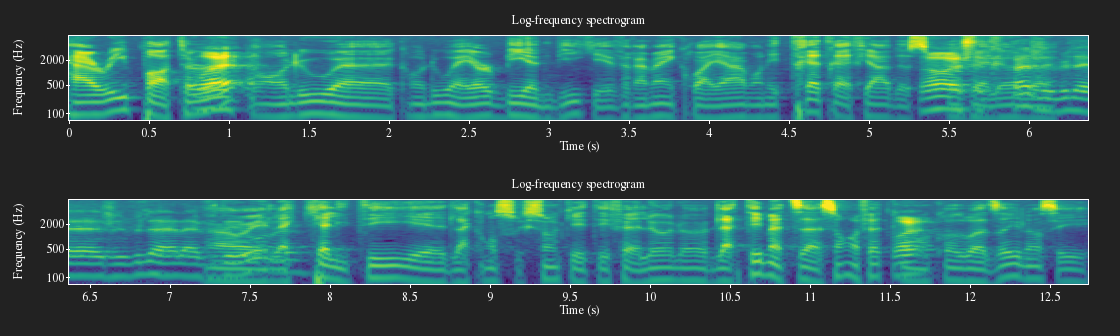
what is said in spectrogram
Harry Potter Ouais. qu'on loue, euh, qu'on loue à Airbnb, qui est vraiment incroyable. On est très, très fiers de ce Ah c'est projet-là. j'ai vu, la, vu la, la Ah vidéo. oui, là. la qualité euh, de la construction qui a été faite là, là, de la thématisation, en fait, qu'on Ouais. doit dire, là, c'est,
